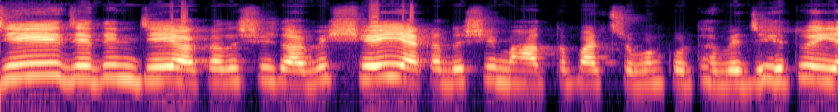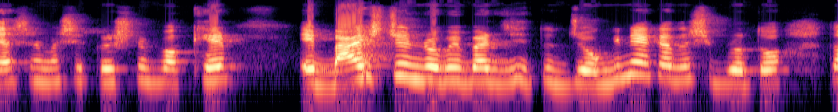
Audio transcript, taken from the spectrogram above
যে যেদিন যে একাদশী যাবে, সেই একাদশীর মাহাত্ম পাঠ শ্রবণ করতে হবে। যেহেতু এই আষাঢ় মাসে কৃষ্ণপক্ষের এই বাইশ জুন রবিবার যেহেতু যোগিনী একাদশী ব্রত, তো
